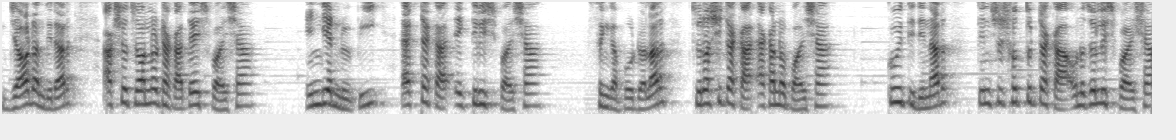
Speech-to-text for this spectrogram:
জর্ডান দিনার একশো চুয়ান্ন টাকা, তেইশ পয়সা। ইন্ডিয়ান রুপি এক টাকা, একত্রিশ পয়সা। সিঙ্গাপুর ডলার চুরাশি টাকা, একান্ন পয়সা। কুইতি দিনার তিনশো সত্তর টাকা, উনচল্লিশ পয়সা।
